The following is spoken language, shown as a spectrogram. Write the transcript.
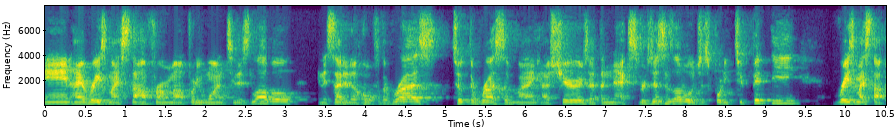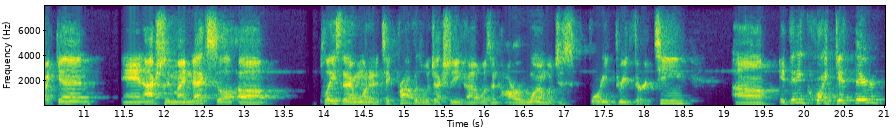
and I raised my stop from uh, 41 to this level, and decided to hold for the rest. Took the rest of my shares at the next resistance level, which is 4250. Raised my stop again, and actually my next uh, uh place that I wanted to take profits, which actually uh, was an R1, which is 43.13. Um, it didn't quite get there.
